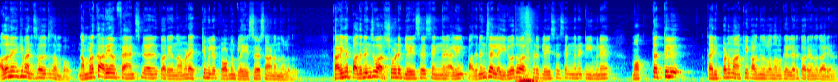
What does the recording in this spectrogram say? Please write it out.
അതാണ് എനിക്ക് മനസ്സിലായൊരു സംഭവം. നമ്മൾക്കറിയാം ഫാൻസിന്റെ എല്ലാവർക്കും അറിയാം നമ്മുടെ ഏറ്റവും വലിയ പ്രോബ്ലം ഗ്ലേസേഴ്സ് ആണെന്നുള്ളത്. കഴിഞ്ഞ പതിനഞ്ച് വർഷം കൊണ്ട് ഗ്ലേസേഴ്സ് എങ്ങനെ അല്ലെങ്കിൽ പതിനഞ്ചല്ല ഇരുപത് വർഷം കൊണ്ട് ഗ്ലേസേഴ്സ് എങ്ങനെ ടീമിനെ മൊത്തത്തിൽ തരിപ്പണമാക്കി കളഞ്ഞു എന്നുള്ളത് നമുക്ക് എല്ലാവർക്കും അറിയാവുന്ന കാര്യമാണ്.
